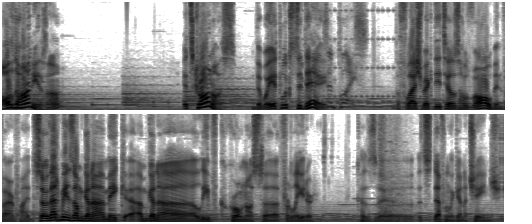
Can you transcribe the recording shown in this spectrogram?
All the honeys, huh? It's Kronos, the way it looks today. In place. The flashback details have all been verified, so that means I'm gonna make uh, I'm gonna leave Kronos uh, for later, cause uh, it's definitely gonna change.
